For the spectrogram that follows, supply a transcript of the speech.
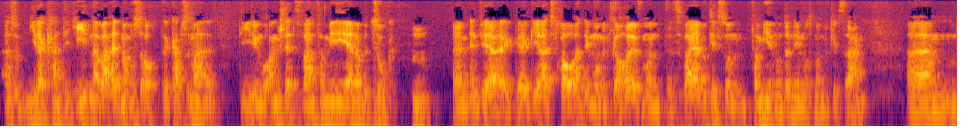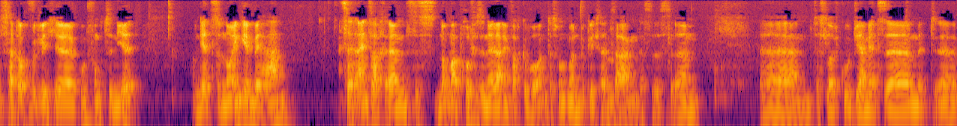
also jeder kannte jeden, aber halt man wusste auch, da gab es immer, die irgendwo angestellt, es war ein familiärer Bezug. Mhm. Ähm, entweder äh, Geralds Frau hat irgendwo mitgeholfen und es war ja wirklich so ein Familienunternehmen, muss man wirklich sagen. Ähm, und es hat auch wirklich äh, gut funktioniert. Und jetzt zum neuen GmbH ist halt einfach, ähm, das ist nochmal professioneller einfach geworden. Das muss man wirklich halt mhm. sagen. Das ist, ähm, äh, das läuft gut. Wir haben jetzt äh, mit, äh,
